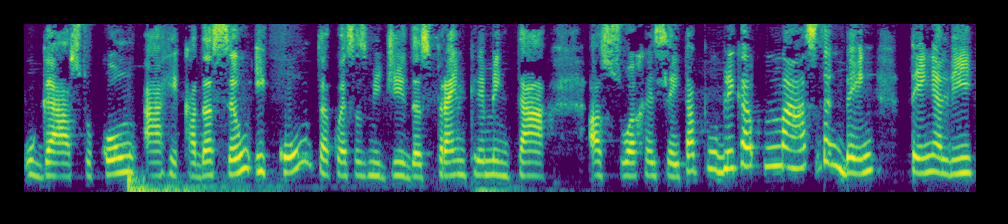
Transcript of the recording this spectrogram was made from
o gasto com a arrecadação e conta com essas medidas para incrementar a sua receita pública, mas também tem ali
